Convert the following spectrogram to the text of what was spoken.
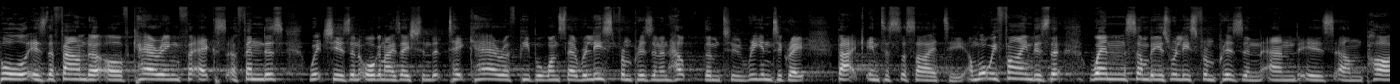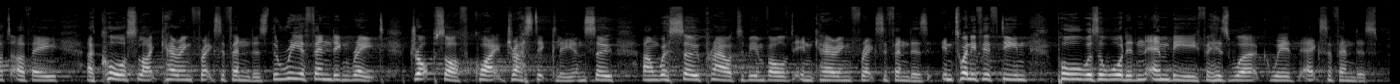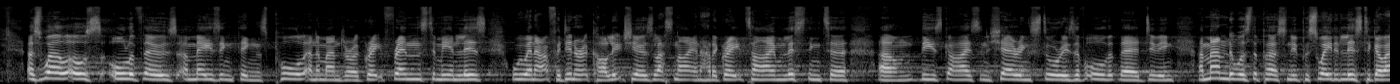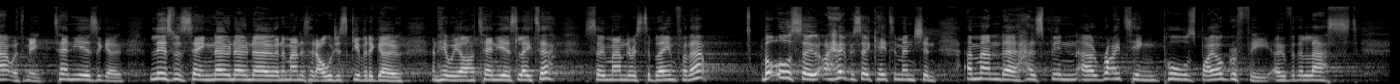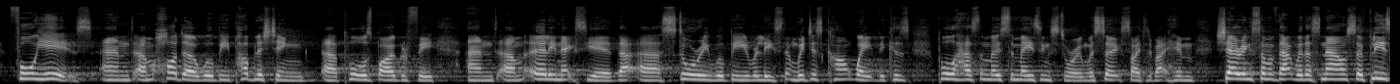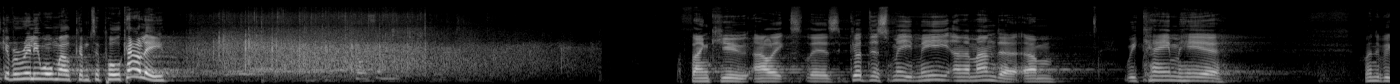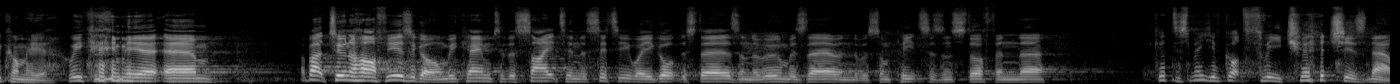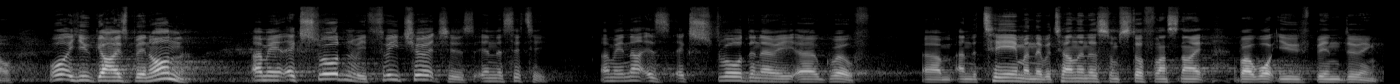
Paul is the founder of Caring for Ex Offenders, which is an organization that take care of people once they're released from prison and help them to reintegrate back into society. And what we find is that when somebody is released from prison and is um, part of a, a course like Caring for Ex Offenders, the reoffending rate drops off quite drastically. And so um, we're so proud to be involved in Caring for Ex Offenders. In 2015, Paul was awarded an MBE for his work with ex offenders. As well as all of those amazing things, Paul and Amanda are great friends to me and Liz. We went out for dinner at Carluccio's last night and had a great time listening to um, these guys and sharing stories of all that they're doing. Amanda was the person who persuaded Liz to go out with me 10 years ago. Liz was saying no, no, no, and Amanda said, I will just give it a go. And here we are 10 years later. So Amanda is to blame for that. But also, I hope it's okay to mention, Amanda has been uh, writing Paul's biography over the last four years. And um, Hodder will be publishing uh, Paul's biography, and um, early next year, that uh, story will be released. And we just can't wait because Paul has the most amazing story, and we're so excited about him sharing some of that with us now. So please give a really warm welcome to Paul Cowley. Thank you, Alex, Liz. Goodness me, me and Amanda, um, we came here. When did we come here? We came here um, about two and a half years ago, and we came to the site in the city where you go up the stairs, and the room was there, and there was some pizzas and stuff. And uh, goodness me, you've got three churches now. What have you guys been on? I mean, extraordinary. Three churches in the city. I mean, that is extraordinary uh, growth um, and the team, and they were telling us some stuff last night about what you've been doing.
